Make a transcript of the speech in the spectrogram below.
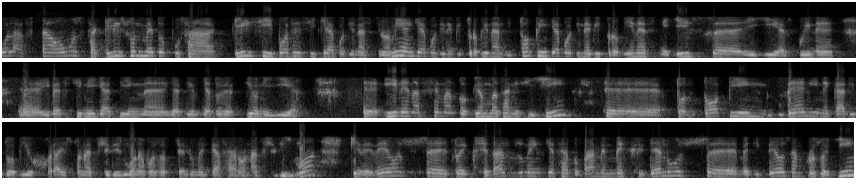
Όλα αυτά όμως θα κλείσουν με το που θα κλείσει η υπόθεση και από την αστυνομία και από την Επιτροπή Αντιτόπινγκ και από την Επιτροπή Εθνικής ε, Υγείας, που είναι ε, υπεύθυνη για, την, ε, για, την, για το δελτίο υγείας. Ε, είναι ένα θέμα το οποίο μας ανησυχεί. Ε, το ντόπινγκ δεν είναι κάτι το οποίο χωράει στον αθλητισμό όπως θέλουμε καθαρό αθλητισμό και βεβαίως ε, το εξετάζουμε και θα το πάμε μέχρι τέλους ε, με την δέωσα προσοχή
